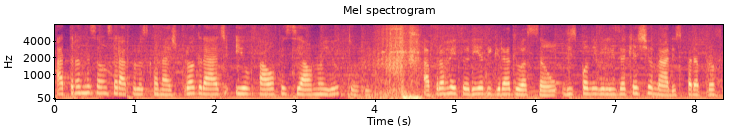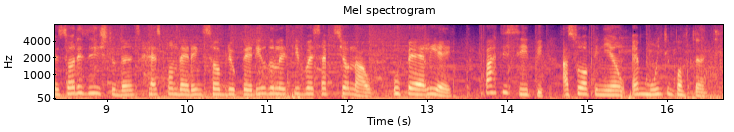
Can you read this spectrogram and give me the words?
A transmissão será pelos canais Prograde e UFAO Oficial no YouTube. A Pró-Reitoria de Graduação disponibiliza questionários para professores e estudantes responderem sobre o período letivo excepcional, o PLE. Participe, a sua opinião é muito importante.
